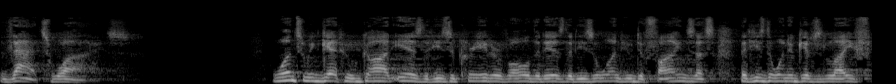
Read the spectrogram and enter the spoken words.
That's wise. Once we get who God is, that He's the creator of all that is, that He's the one who defines us, that He's the one who gives life,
